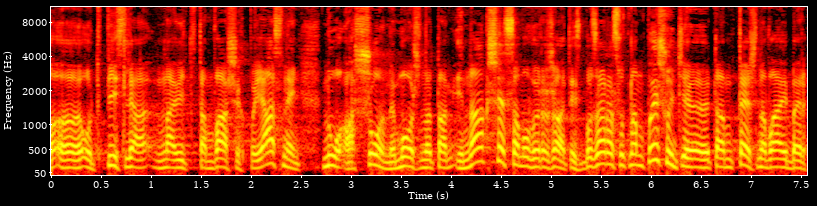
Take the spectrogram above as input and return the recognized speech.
е, от після навіть там ваших пояснень, ну а що, не можна там інакше самовиражатись? Бо зараз от нам пишуть там теж на Viber,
